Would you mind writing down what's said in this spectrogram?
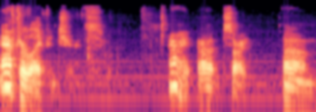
Afterlife insurance. All right. I'm uh, sorry. Um,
